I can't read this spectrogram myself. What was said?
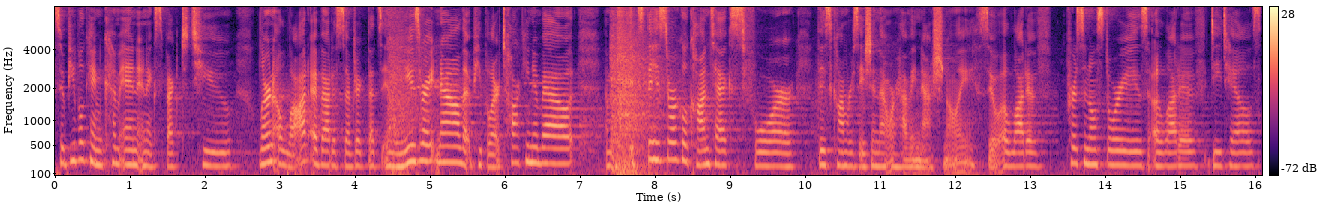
So people can come in and expect to learn a lot about a subject that's in the news right now that people are talking about. Um, it's the historical context for this conversation that we're having nationally. So a lot of personal stories, a lot of details.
